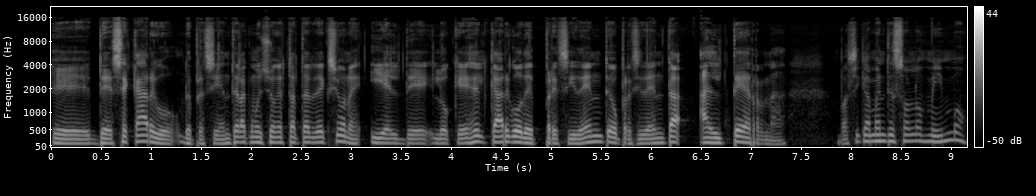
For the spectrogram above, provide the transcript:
eh, de ese cargo de presidente de la Comisión Estatal de Elecciones y el de lo que es el cargo de presidente o presidenta alterna, básicamente son los mismos.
